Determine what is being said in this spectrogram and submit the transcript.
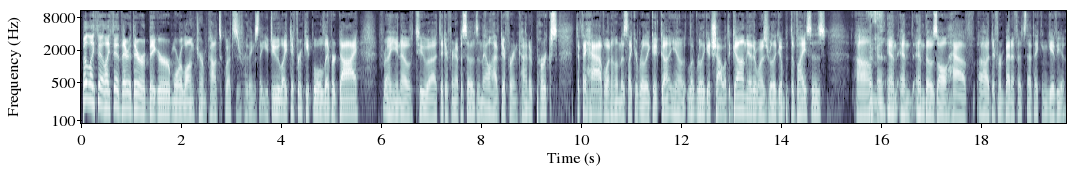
but like that, like that, there there are bigger, more long term consequences for things that you do. Like different people will live or die, uh, you know, to uh, to different episodes, and they all have different kind of perks that they have. One of them is like a really good gun, you know, really good shot with a gun. The other one is really good with devices. Um, Okay. and and and those all have uh, different benefits that they can give you.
